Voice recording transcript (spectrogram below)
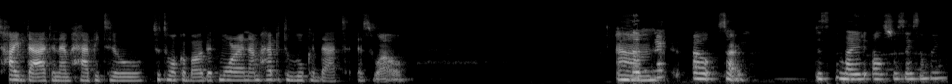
type that, and I'm happy to to talk about it more. And I'm happy to look at that as well. Um, oh, sorry. Did somebody else just say something?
